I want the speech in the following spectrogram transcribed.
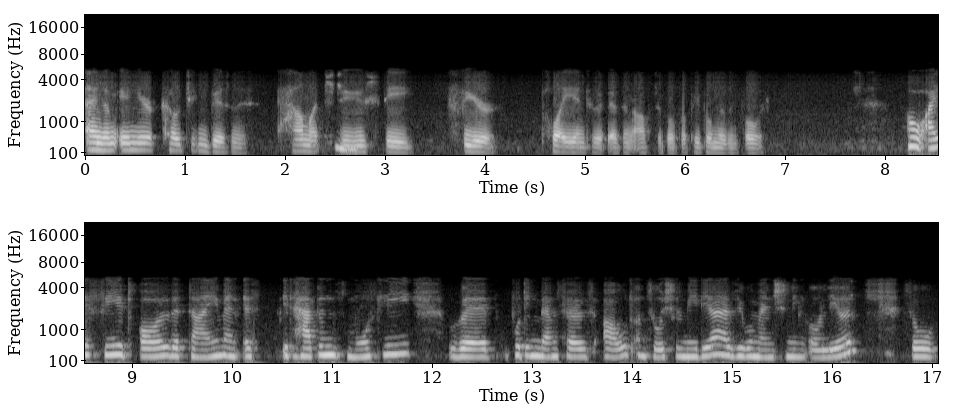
And um, in your coaching business, how much do you see fear play into it as an obstacle for people moving forward? Oh, I see it all the time, and it's, it happens mostly with putting themselves out on social media, as you were mentioning earlier. So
